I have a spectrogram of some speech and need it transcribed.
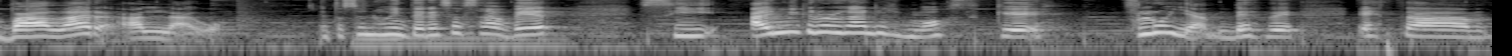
va a dar al lago. Entonces nos interesa saber si hay microorganismos que fluyan desde esta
